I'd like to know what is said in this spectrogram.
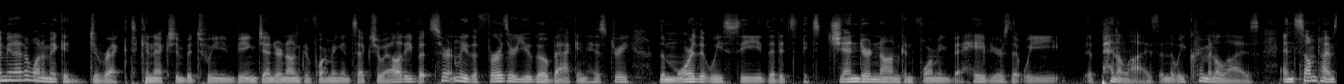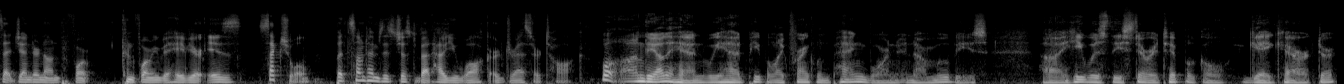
I mean, I don't want to make a direct connection between being gender nonconforming and sexuality, but certainly the further you go back in history, the more that we see that it's it's gender nonconforming behaviors that we penalize and that we criminalize, and sometimes that gender nonconforming behavior is sexual, but sometimes it's just about how you walk or dress or talk. Well, on the other hand, we had people like Franklin Pangborn in our movies. Uh, he was the stereotypical gay character,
